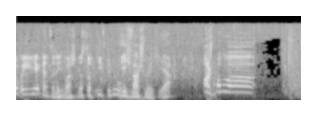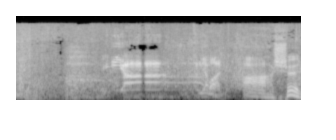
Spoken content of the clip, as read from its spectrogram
Guck mal, hier kannst du dich waschen. Das ist doch tief genug. Ich wasche mich, ja. Arschbombe! ja! Ja, Mann. Ah, schön.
